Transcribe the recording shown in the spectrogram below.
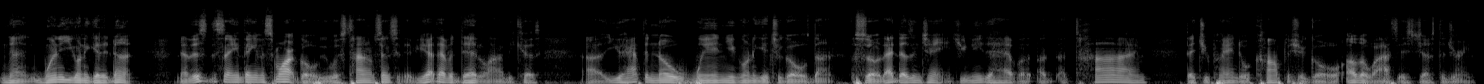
Now, when are you going to get it done? Now, this is the same thing in the SMART goal. It was time sensitive. You have to have a deadline because uh, you have to know when you're going to get your goals done. So that doesn't change. You need to have a, a, a time that you plan to accomplish your goal. Otherwise, it's just a dream.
